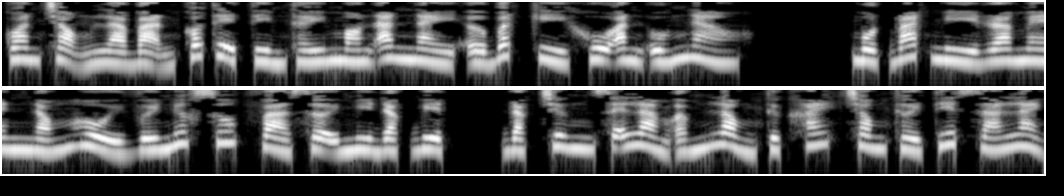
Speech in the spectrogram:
quan trọng là bạn có thể tìm thấy món ăn này ở bất kỳ khu ăn uống nào. Một bát mì ramen nóng hổi với nước súp và sợi mì đặc biệt, đặc trưng sẽ làm ấm lòng thực khách trong thời tiết giá lạnh.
